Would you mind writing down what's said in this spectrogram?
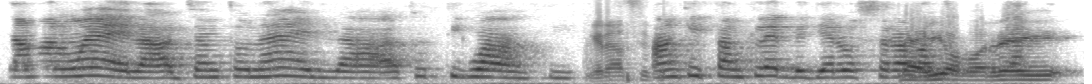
La Manuela, Giantonella, tutti quanti. Grazie. Anche il fan club di Eros Beh, Io vorrei,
